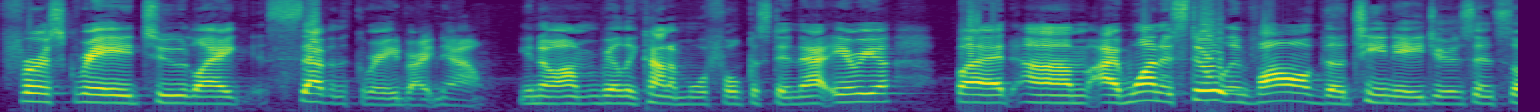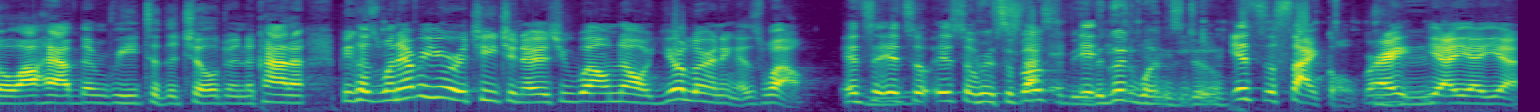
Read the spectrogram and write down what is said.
first grade to like seventh grade right now. You know, I'm really kind of more focused in that area. But um, I want to still involve the teenagers, and so I'll have them read to the children to kind of because whenever you're a teacher, as you well know, you're learning as well. It's a, it's a, it's a You're supposed to be. The good ones do. It's a cycle, right? Mhm. Yeah, yeah, yeah.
